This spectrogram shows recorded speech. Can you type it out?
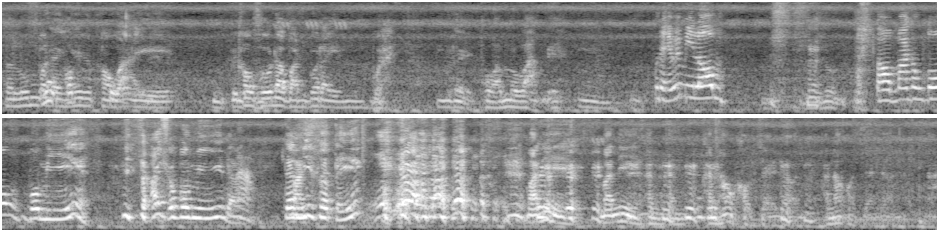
ถ้าล้มบ่ได้ลูกก็ให้เขาไหวไอ้ๆเป็นเข้าโซดาบันบ่ได้บ่ได้บ่ได้เพราะว่ามันบ่ว่างเด้อืมผู้ใดไม่มีลม ตอบมาตรง บ่มีนิสัยก็บ่มีๆนะอ้าว แต่มีสติ มานี่มานี่คันคันคันเฮาเข้าใจแล้วคันเฮาเข้าใจแล้วนะ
